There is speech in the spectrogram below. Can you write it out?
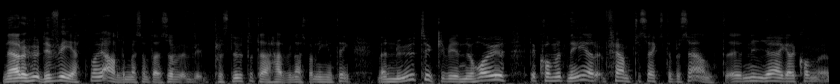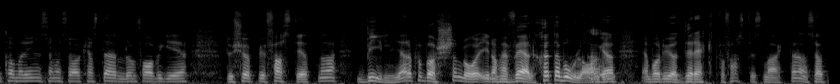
när och hur, det vet man ju aldrig med sånt där. Så vi, på slutet här hade vi nästan ingenting. Men nu tycker vi, nu har ju det kommit ner 50-60 procent. Eh, nya ägare kom, kommer in, som jag sa, Castellum, Fabg. Du köper ju fastigheterna billigare på börsen då i de här välskötta bolagen mm. än vad du gör direkt på fastighetsmarknaden. Så att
